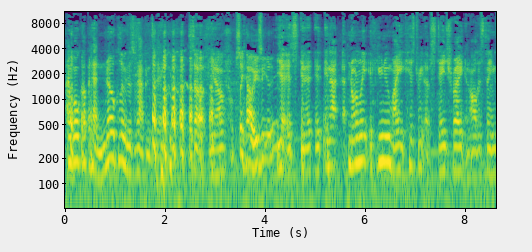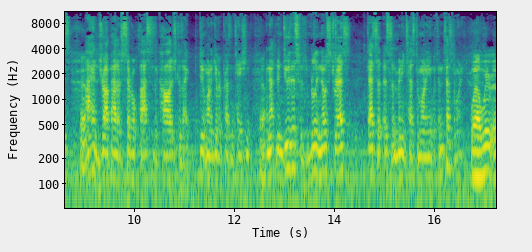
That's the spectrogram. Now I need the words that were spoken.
I woke up and had no clue this was happening today. So you know. See how easy it is. yeah it's and, it, and- I, normally if you knew my history of stage fright and all these things i had to drop out of several classes in college because i didn't want to give a presentation. And I, to do this with really no stress that's a, that's a mini testimony within a testimony Well, we uh,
